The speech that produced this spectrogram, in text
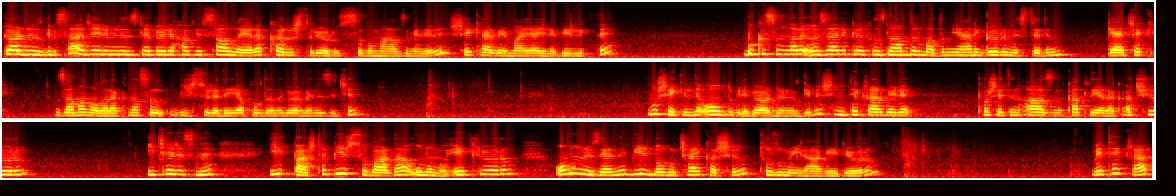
Gördüğünüz gibi sadece elimizle böyle hafif sallayarak karıştırıyoruz sıvı malzemeleri şeker ve maya ile birlikte. Bu kısımları özellikle hızlandırmadım yani görün istedim. Gerçek zaman olarak nasıl bir sürede yapıldığını görmeniz için. Bu şekilde oldu bile gördüğünüz gibi. Şimdi tekrar böyle poşetin ağzını katlayarak açıyorum. İçerisine ilk başta bir su bardağı unumu ekliyorum. Onun üzerine bir dolu çay kaşığı tuzumu ilave ediyorum. Ve tekrar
